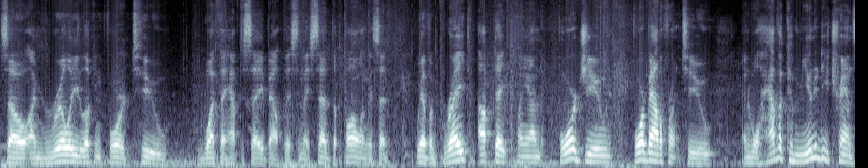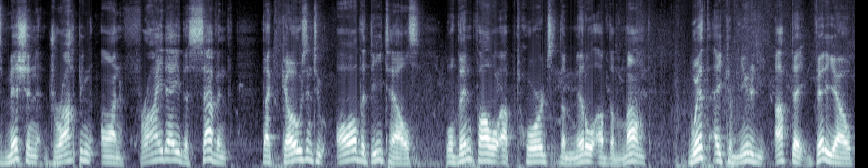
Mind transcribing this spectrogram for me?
So I'm really looking forward to what they have to say about this. And they said the following. They said, we have a great update planned for June for Battlefront 2, and we'll have a community transmission dropping on Friday the 7th that goes into all the details. We'll then follow up towards the middle of the month with a community update video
